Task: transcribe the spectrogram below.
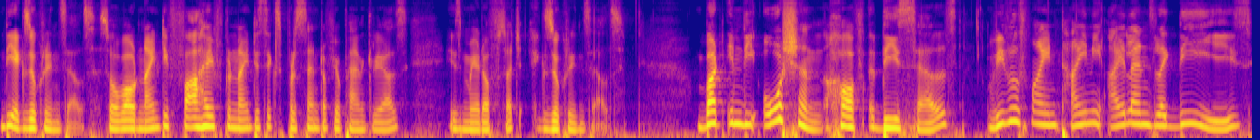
the exocrine cells. So about 95 to 96% of your pancreas is made of such exocrine cells. But in the ocean of these cells, we will find tiny islands like these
